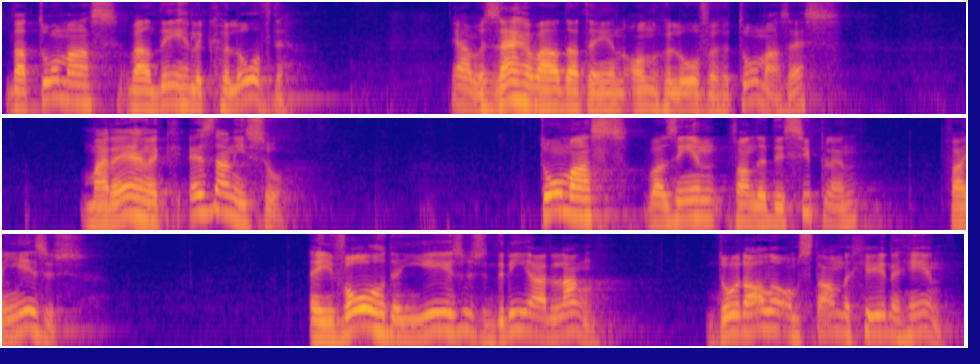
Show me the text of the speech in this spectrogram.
dat Thomas wel degelijk geloofde. Ja, we zeggen wel dat hij een ongelovige Thomas is. Maar eigenlijk is dat niet zo. Thomas was een van de discipelen van Jezus. Hij volgde Jezus drie jaar lang, door alle omstandigheden heen.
